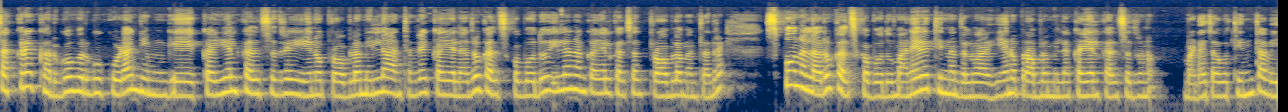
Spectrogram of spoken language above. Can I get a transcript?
ಸಕ್ಕರೆ ಕರ್ಗೋವರೆಗೂ ಕೂಡ ನಿಮಗೆ ಕೈಯಲ್ಲಿ ಕಲಸಿದ್ರೆ ಏನೋ ಪ್ರಾಬ್ಲಮ್ ಇಲ್ಲ ಅಂತಂದರೆ ಕೈಯಲ್ಲಾದರೂ ಕಲಿಸ್ಕೋಬೋದು, ಇಲ್ಲ ನಾನು ಕೈಯಲ್ಲಿ ಕಲ್ಸೋದು ಪ್ರಾಬ್ಲಮ್ ಅಂತಂದರೆ ಸ್ಪೂನಲ್ಲಾದ್ರೂ ಕಲಿಸ್ಕೋಬೋದು. ಮನೇಲೇ ತಿನ್ನೋದಲ್ವಾ? ಏನೋ ಪ್ರಾಬ್ಲಮ್ ಇಲ್ಲ ಕೈಯಲ್ಲಿ ಕಲಿಸಿದ್ರು ಬಡತಾವು ತಿಂತಾವೆ,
